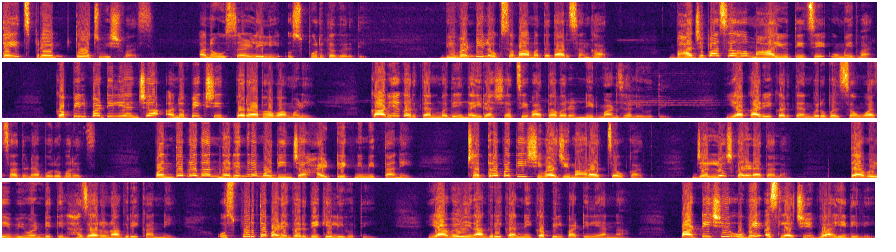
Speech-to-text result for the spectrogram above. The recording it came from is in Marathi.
तेच प्रेम तोच विश्वास. अन उसळलेली उत्स्फूर्त गर्दी. भिवंडी लोकसभा मतदारसंघात भाजपासह महायुतीचे उमेदवार कपिल पाटील यांच्या अनपेक्षित पराभवामुळे कार्यकर्त्यांमध्ये नैराश्याचे वातावरण निर्माण झाले होते. या कार्यकर्त्यांबरोबर संवाद साधण्याबरोबरच पंतप्रधान नरेंद्र मोदींच्या हायट्रिक निमित्ताने छत्रपती शिवाजी महाराज चौकात जल्लोष करण्यात आला. त्यावेळी भिवंडीतील हजारो नागरिकांनी उत्स्फूर्तपणे गर्दी केली होती. यावेळी नागरिकांनी कपिल पाटील यांना पाठीशी उभे असल्याची ग्वाही दिली.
